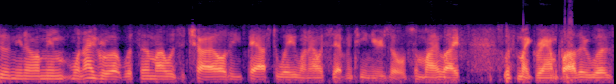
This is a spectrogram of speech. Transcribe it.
to him. You know, I mean, when I grew up with him, I was a child. He passed away when I was 17 years old. So my life with my grandfather was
